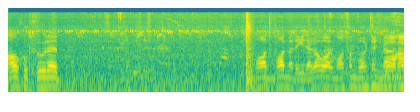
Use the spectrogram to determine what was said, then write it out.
आओ खूबसूरत। बहुत बहुत मज़े की जगह और मौसम बहुत ठंडा हो है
